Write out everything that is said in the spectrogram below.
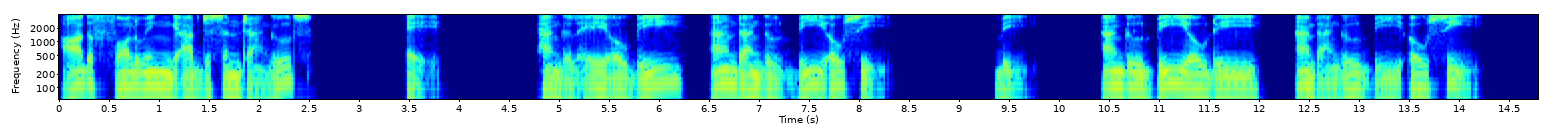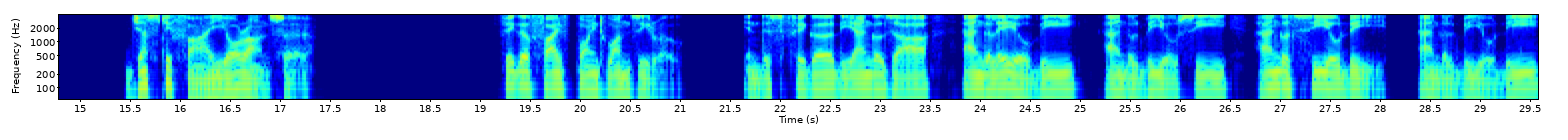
are the following adjacent angles? A. Angle AOB and angle BOC. B. Angle BOD and angle BOC. Justify your answer. Figure 5.10. In this figure, the angles are angle AOB, angle BOC, angle COD, angle BOD,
